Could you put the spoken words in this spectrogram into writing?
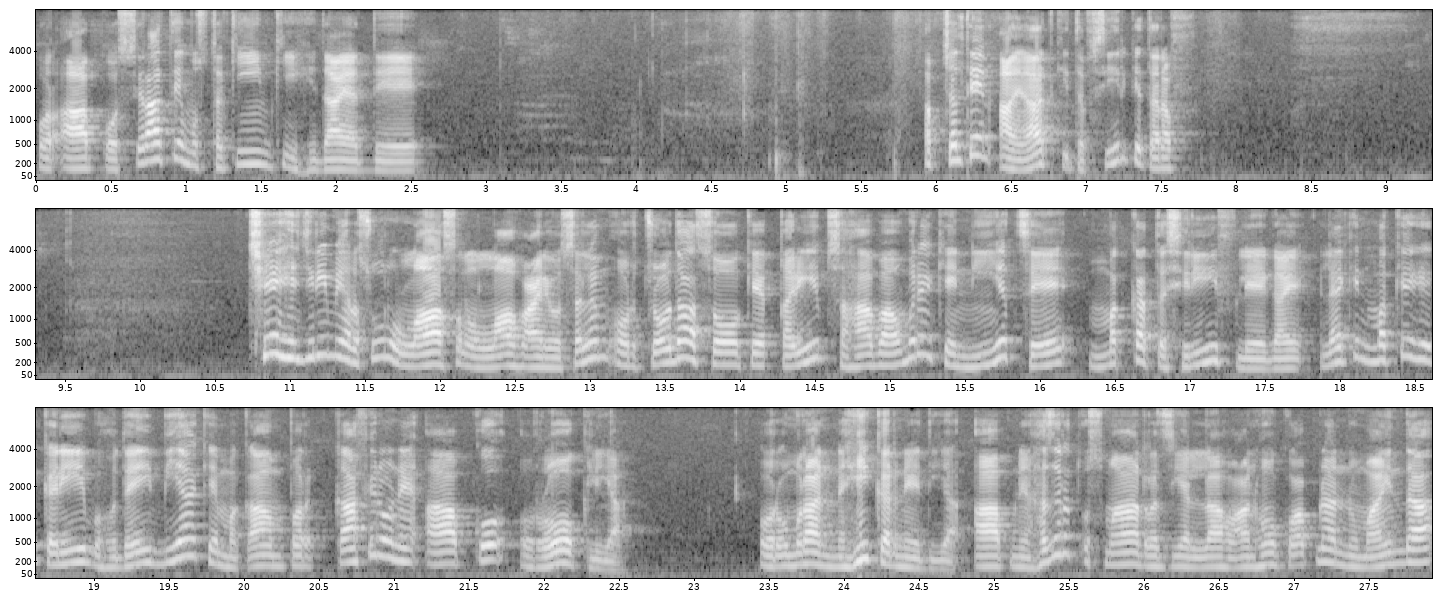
اور آپ کو سرات مستقیم کی ہدایت دے۔ اب چلتے ہیں آیات کی تفسیر کی طرف۔ چھ ہجری میں رسول اللہ صلی اللہ علیہ وسلم اور چودہ سو کے قریب صحابہ عمرے کے نیت سے مکہ تشریف لے گئے، لیکن مکے کے قریب ہدیبیہ کے مقام پر کافروں نے آپ کو روک لیا۔ اور عمرہ نہیں کرنے دیا۔ آپ نے حضرت عثمان رضی اللہ عنہ کو اپنا نمائندہ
